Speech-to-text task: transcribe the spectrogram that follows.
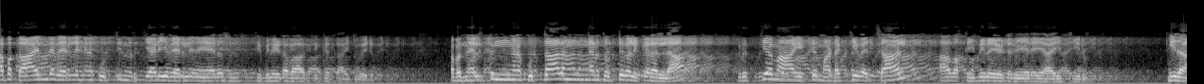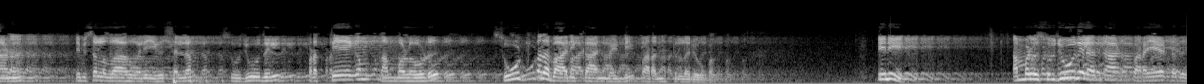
അപ്പൊ കാലിന്റെ വിരൽ ഇങ്ങനെ കുത്തി നിർത്തിയാൽ ഈ വിരൽ നേരെ കിബിലയുടെ ഭാഗത്തേക്ക് ആയിട്ട് വരും. അപ്പൊ നിലത്ത് ഇങ്ങനെ കുത്താലം ഇങ്ങനെ തൊട്ട് കളിക്കലല്ല കൃത്യമായിട്ട് മടക്കി വെച്ചാൽ അവ കിബിലയുടെ നേരെയായി തീരും. ഇതാണ് നബിസല്ലാഹു അലൈഹി വസ്ല്ലം സുജൂദിൽ പ്രത്യേകം നമ്മളോട് സൂക്ഷ്മത പാലിക്കാൻ വേണ്ടി പറഞ്ഞിട്ടുള്ള രൂപം. ഇനി നമ്മൾ സുജൂദിൽ എന്താണ് പറയേണ്ടത്?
